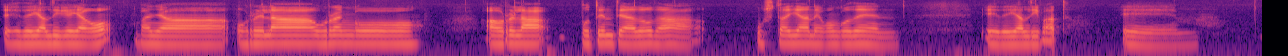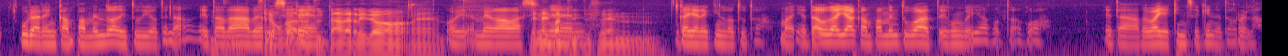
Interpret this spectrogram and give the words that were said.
e, deialdi gehiago, baina horrela urrengo horrela potentea do da ustaian egongo den e, deialdi bat e, uraren kanpamendua ditu diotena eta da berriz egongo da ere lotuta berriro eh, hori megabazinen dituzuen... gaiarekin lotuta. Bai, eta hau da ja kanpamentu bat egun gehiagotakoa. Eta bebai ekintzekin eta horrela.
